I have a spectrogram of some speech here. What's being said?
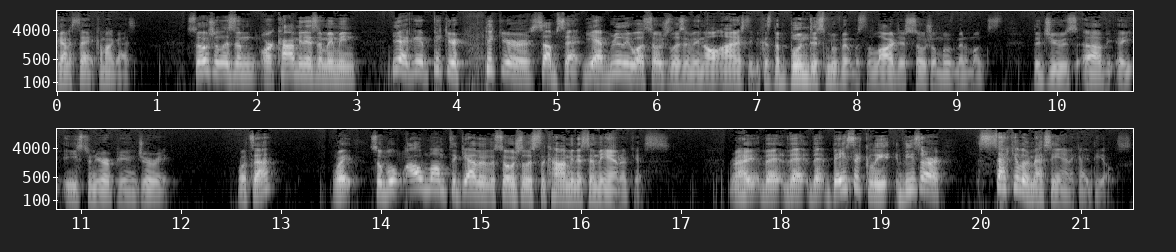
got to say it. Come on, guys. Socialism or communism, I mean, yeah, pick your, pick your subset. Yeah, it really was socialism in all honesty because the Bundist movement was the largest social movement amongst the Jews of uh, Eastern European Jewry. What's that? Wait, so I'll lump together the socialists, the communists, and the anarchists. Right? That, that, that basically, these are secular messianic ideals.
